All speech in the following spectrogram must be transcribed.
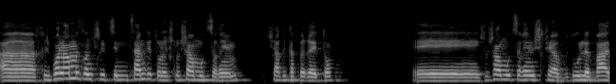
החשבון אמזון שלי צמצמתי אותו לשלושה מוצרים, השארתי את הפרטו, אה, שלושה מוצרים שעבדו לבד,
